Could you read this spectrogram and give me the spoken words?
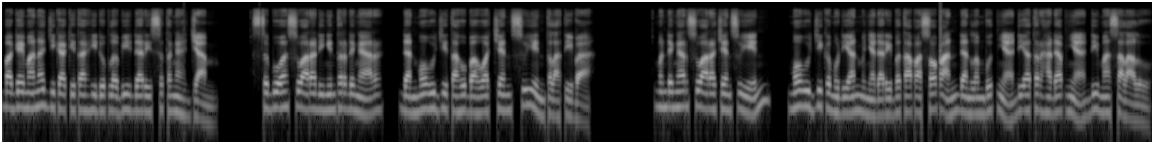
Bagaimana jika kita hidup lebih dari setengah jam? Sebuah suara dingin terdengar, dan Mo Wuji tahu bahwa Chen Suyin telah tiba. Mendengar suara Chen Suyin, Mo Wuji kemudian menyadari betapa sopan dan lembutnya dia terhadapnya di masa lalu.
